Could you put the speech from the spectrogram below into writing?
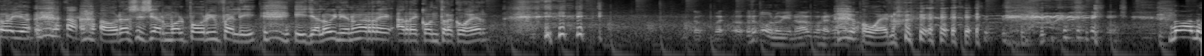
Oye, ahora sí se armó el pobre infeliz y ya lo vinieron a, re- a recontracoger. O, o lo vino a coger nada más. O bueno, No, no,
